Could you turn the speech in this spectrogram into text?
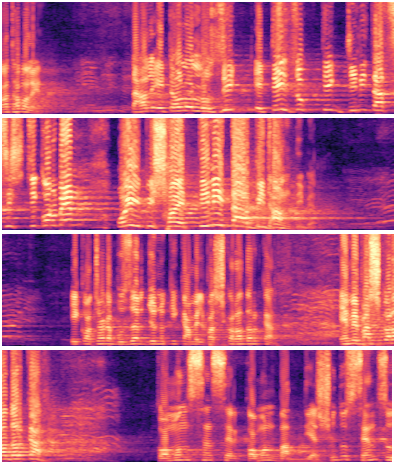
কথা বলেন। তাহলে এটা হলো লজিক এটাই যৌক্তিক, যিনি তার সৃষ্টি করবেন, ওই বিষয়ে তিনি তার বিধান দিবেন। এই কথাটা বোঝার জন্য কি কামেল পাস করা দরকার? এম এ পাস করা দরকার? কমন সেন্সের কমন বাদ দিয়া শুধু সেন্সও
